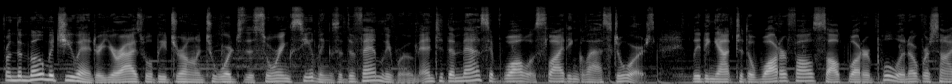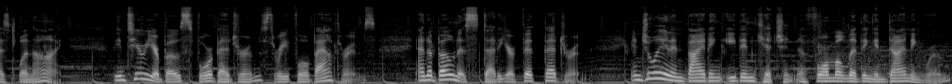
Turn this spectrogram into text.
From the moment you enter, your eyes will be drawn towards the soaring ceilings of the family room and to the massive wall of sliding glass doors, leading out to the waterfall, saltwater pool, and oversized lanai. The interior boasts four bedrooms, three full bathrooms, and a bonus study or fifth bedroom. Enjoy an inviting eat in kitchen, a formal living and dining room,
